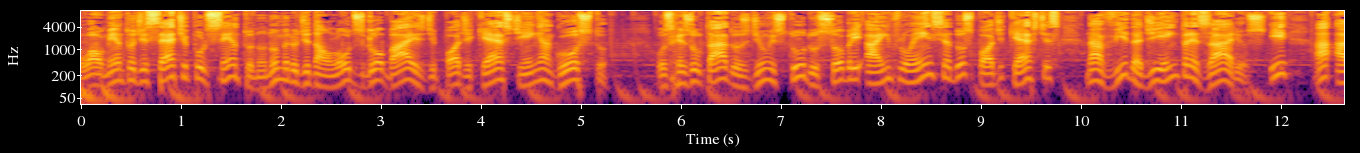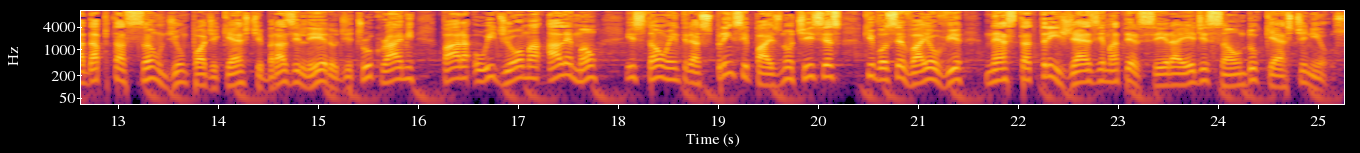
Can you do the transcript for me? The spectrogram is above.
O aumento de 7% no número de downloads globais de podcast em agosto. Os resultados de um estudo sobre a influência dos podcasts na vida de empresários e a adaptação de um podcast brasileiro de true crime para o idioma alemão estão entre as principais notícias que você vai ouvir nesta 33ª edição do Cast News.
